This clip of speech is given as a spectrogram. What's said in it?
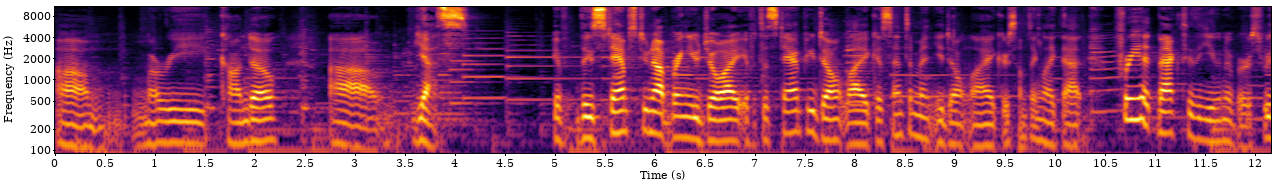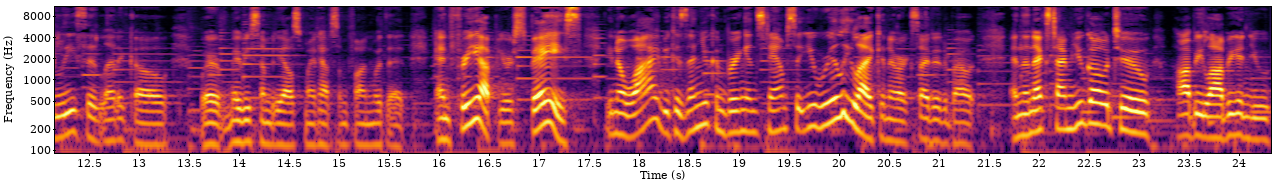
um, Marie Kondo. Uh, yes, if these stamps do not bring you joy, if it's a stamp you don't like, a sentiment you don't like, or something like that, free it back to the universe. Release it, let it go, where maybe somebody else might have some fun with it. And free up your space. You know why? Because then you can bring in stamps that you really like and are excited about. And the next time you go to Hobby Lobby and you,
